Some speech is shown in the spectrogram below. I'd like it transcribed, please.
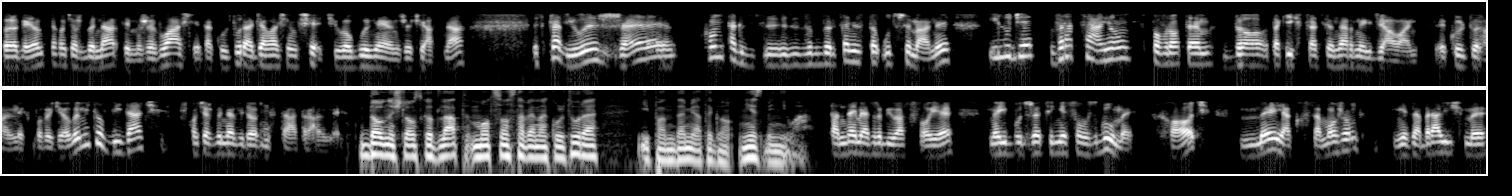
polegające chociażby na tym, że właśnie ta kultura działa się w sieci, uogólniając rzecz jasna, sprawiły, że kontakt z, z odbiorcami został utrzymany i ludzie wracają z powrotem do takich stacjonarnych działań kulturalnych, powiedziałbym. I to widać chociażby na widowniach teatralnych. Dolny Śląsk od lat mocno stawia na kulturę i pandemia tego nie zmieniła. Pandemia zrobiła swoje, no i budżety nie są z gumy, choć my jako samorząd nie zabraliśmy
